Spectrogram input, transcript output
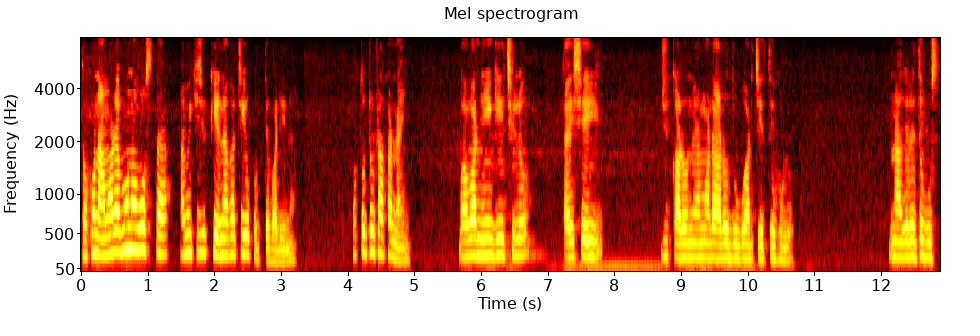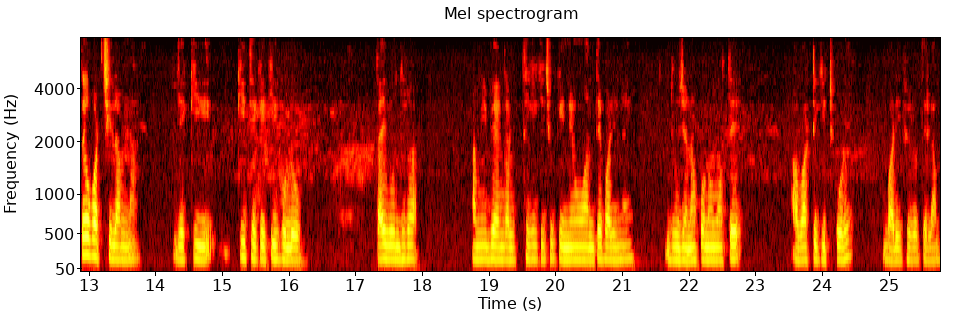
তখন আমার এমন অবস্থা, আমি কিছু কেনাকাটিও করতে পারি না। অতটু টাকা নাই। বাবা নিয়ে গিয়েছিল, তাই সেই কারণে আমার আরও দুবার যেতে হলো। না গেলে তো বুঝতেও পারছিলাম না। যে কি কি থেকে কি হলো? তাই বন্ধুরা, আমি ব্যাঙ্গালোর থেকে কিছু কিনেও আনতে পারি নাই। দুজনা কোনো মতে আবার টিকিট করে বাড়ি ফেরত এলাম।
